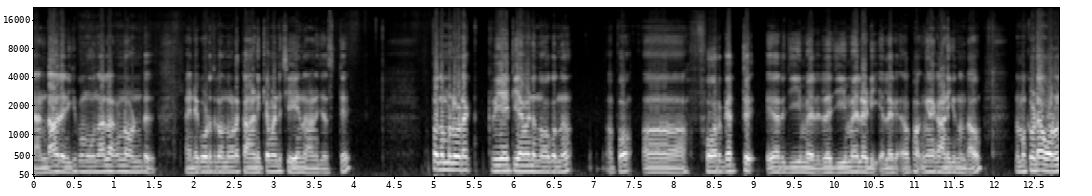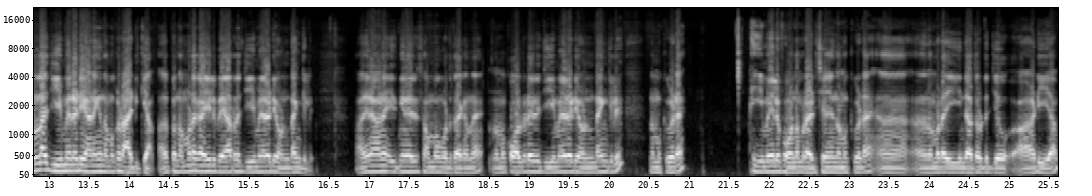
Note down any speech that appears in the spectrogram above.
രണ്ടാമത് എനിക്കിപ്പോൾ മൂന്നാൽ എണ്ണം ഉണ്ട്. അതിന്റെ കൂട്ടത്തിൽ ഒന്നുകൂടെ കാണിക്കാൻ വേണ്ടി ചെയ്യുന്നതാണ് ജസ്റ്റ് അപ്പോൾ നമ്മളിവിടെ ക്രിയേറ്റ് ചെയ്യാൻ വേണ്ടി നോക്കുന്നു. അപ്പോൾ ഫോർഗറ്റ് എയർ ജിമെയിൽ അല്ലെ ജിമെയിൽ ഐ ഡി അല്ലെ അപ്പോൾ അങ്ങനെ കാണിക്കുന്നുണ്ടാവും. നമുക്കിവിടെ ഉള്ള ജിമെയിൽ ഐ ഡി ആണെങ്കിൽ നമുക്കിവിടെ അടിക്കാം. അതിപ്പോൾ നമ്മുടെ കയ്യിൽ വേറൊരു ജിമെയിൽ ഐ ഡി ഉണ്ടെങ്കിൽ അതിനാണ് ഇങ്ങനെ ഒരു സംഭവം കൊടുത്തേക്കുന്നത്. നമുക്ക് ഓൾറെഡി ഒരു ജിമെയിൽ ഐ ഡി ഉണ്ടെങ്കിൽ നമുക്കിവിടെ ഇമെയിൽ ഫോൺ നമ്പർ അടിച്ചു കഴിഞ്ഞാൽ നമുക്കിവിടെ നമ്മുടെ ഇതിന്റെ അകത്തോട്ട് ജോ ആഡ് ചെയ്യാം.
